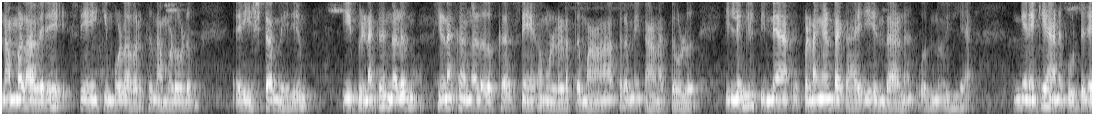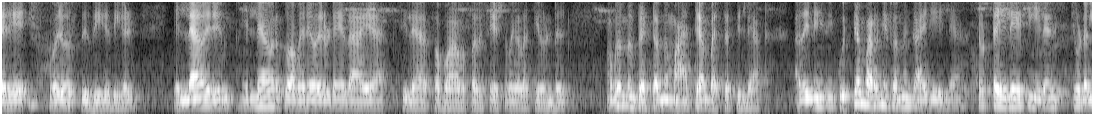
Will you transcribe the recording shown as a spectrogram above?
നമ്മൾ അവരെ സ്നേഹിക്കുമ്പോൾ അവർക്ക് നമ്മളോടും ഇഷ്ടം വരും. ഈ പിണക്കങ്ങളും ഇണക്കങ്ങളും ഒക്കെ സ്നേഹമുള്ളിടത്ത് മാത്രമേ കാണത്തുള്ളൂ. ഇല്ലെങ്കിൽ പിന്നെ പിണങ്ങേണ്ട കാര്യം എന്താണ്? ഒന്നുമില്ല. ഇങ്ങനെയൊക്കെയാണ് കൂട്ടുകാരെ ഓരോ സ്ഥിതിഗതികൾ. എല്ലാവരും എല്ലാവർക്കും അവരവരുടേതായ ചില സ്വഭാവ സവിശേഷതകളൊക്കെ ഉണ്ട്. അതൊന്നും പെട്ടെന്ന് മാറ്റാൻ പറ്റത്തില്ല. അതിന് കുറ്റം പറഞ്ഞിട്ടൊന്നും കാര്യമില്ല. ചൊട്ടയിലെ ശീലം ചുടല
